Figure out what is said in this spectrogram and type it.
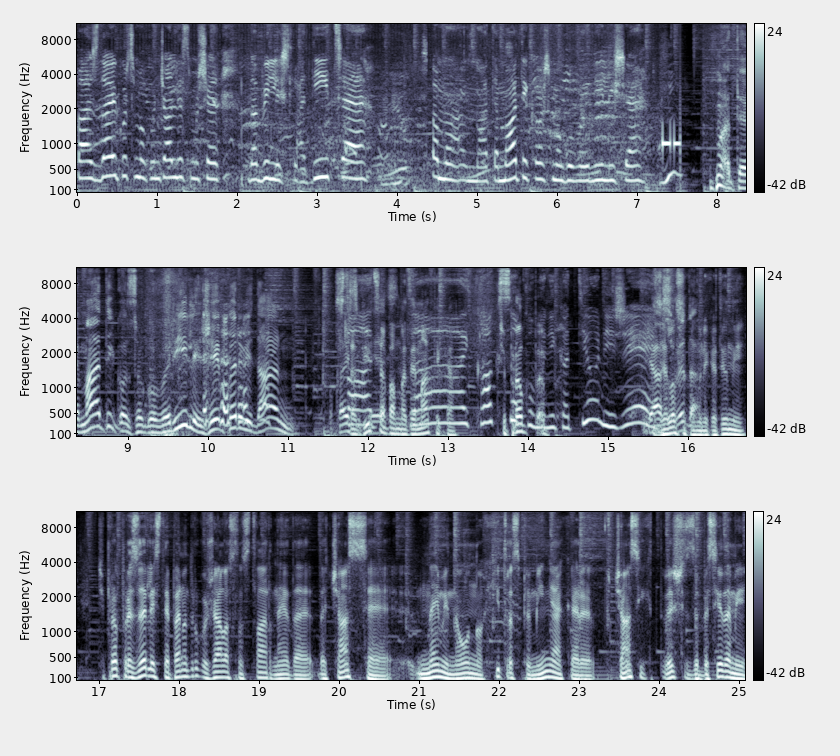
Pa zdaj, ko smo končali, smo še dobili sladice, pa ma- matematiko smo govorili še. Matematiko so govorili že prvi dan. Kaj se Sladica pa matematika. Aj, kako so Čeprav- komunikativni že. Ja, Zelo so komunikativni. Čeprav prezrli ste pa eno drugo žalostno stvar, ne, da, da čas se neminovno hitro spreminja, ker včasih, veš, z besedami,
